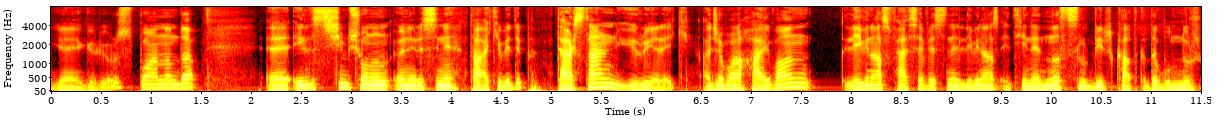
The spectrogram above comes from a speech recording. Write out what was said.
e, görüyoruz. Bu anlamda e, Elis Şimşon'un önerisini takip edip tersten yürüyerek acaba hayvan Levinas felsefesine, Levinas etiğine nasıl bir katkıda bulunur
